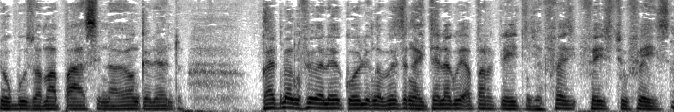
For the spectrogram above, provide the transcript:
yokubuzwa amapasi na yonke lento ngathi mangifika le egoli ngabese ngayithela kwi-apartheid nje face face to face.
